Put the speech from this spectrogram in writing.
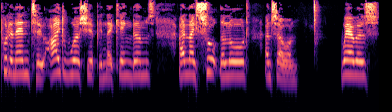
put an end to idol worship in their kingdoms and they sought the Lord and so on. Whereas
